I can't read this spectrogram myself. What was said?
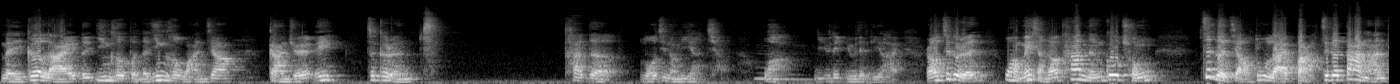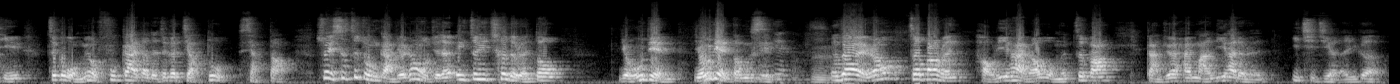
每个来的硬核本的硬核玩家，感觉哎，这个人他的逻辑能力很强，哇，有点有点厉害。然后这个人，哇，没想到他能够从这个角度来把这个大难题，这个我没有覆盖到的这个角度想到，所以是这种感觉让我觉得，哎，这一车的人都有点有点东西。有点东西。对不对？然后这帮人好厉害，然后我们这帮感觉还蛮厉害的人一起解了一个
